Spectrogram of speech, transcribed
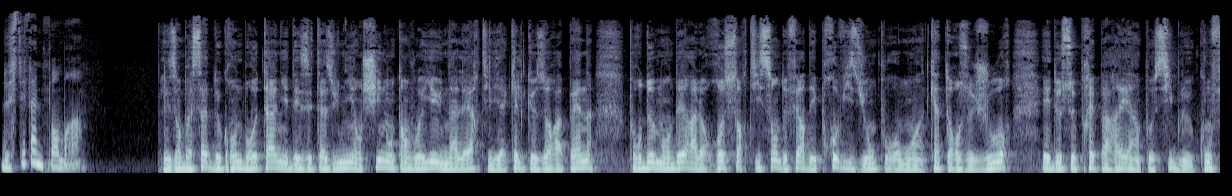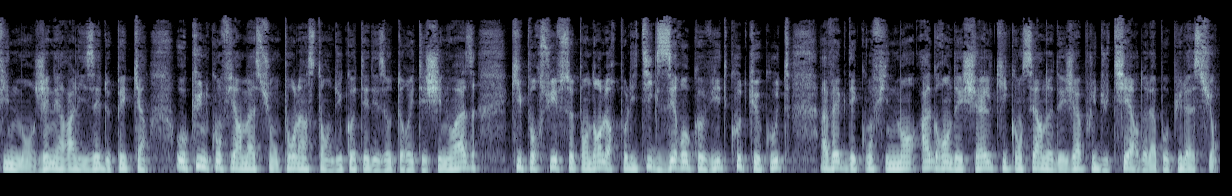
de Stéphane Pambrin. Les ambassades de Grande-Bretagne et des États-Unis en Chine ont envoyé une alerte il y a quelques heures à peine pour demander à leurs ressortissants de faire des provisions pour au moins 14 jours et de se préparer à un possible confinement généralisé de Pékin. Aucune confirmation pour l'instant du côté des autorités chinoises qui poursuivent cependant leur politique zéro Covid coûte que coûte avec des confinements à grande échelle qui concernent déjà plus du tiers de la population.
